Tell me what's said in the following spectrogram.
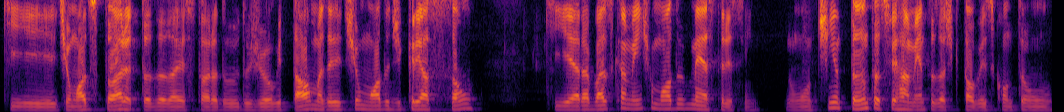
que tinha um modo história, toda a história do, do jogo e tal, mas ele tinha um modo de criação que era basicamente um modo mestre, assim. Não tinha tantas ferramentas, acho que talvez quanto um,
